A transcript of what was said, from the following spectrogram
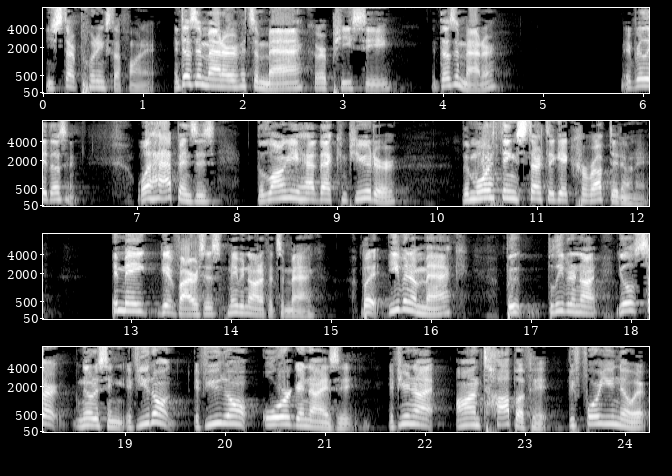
you start putting stuff on it. It doesn't matter if it's a Mac or a PC. It doesn't matter. It really doesn't. What happens is the longer you have that computer, the more things start to get corrupted on it. It may get viruses, maybe not if it's a Mac. But even a Mac, believe it or not, you'll start noticing if you don't, if you don't organize it, if you're not on top of it, before you know it,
